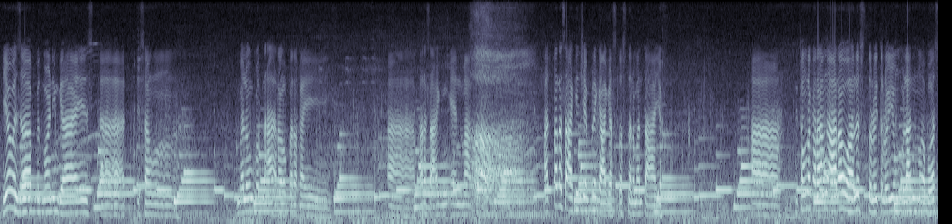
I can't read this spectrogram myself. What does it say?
Yo, what's up? Good morning guys. At isang malungkot na araw para kay ah, para sa aking NMAX. At para sa akin, syempre gagastos na naman tayo. Ah, itong nakaraang araw, halos tuloy-tuloy yung ulan mga boss.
